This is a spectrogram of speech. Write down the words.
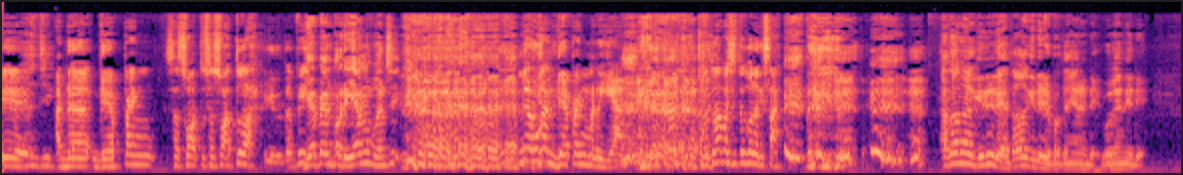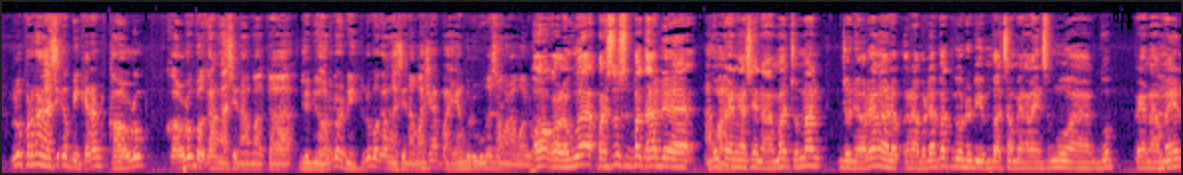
iya. Anjing. Ada gepeng sesuatu-sesuatu lah gitu. Tapi Dia pengen periang bukan sih? enggak bukan gepeng meriang. Kebetulan pas itu gue lagi sakit. Atau enggak gini deh, atau enggak gini deh pertanyaannya deh. Gue ganti deh. Lu pernah ngasih kepikiran kalau lu kalau lu bakal ngasih nama ke junior lu nih, lu bakal ngasih nama siapa yang berhubungan sama nama lu? Oh kalau gue pas itu sempat ada Gue Apa? pengen ngasih nama Cuman juniornya gak, gak dapat dapat Gue udah diembat sama yang lain semua Gue pengen namain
